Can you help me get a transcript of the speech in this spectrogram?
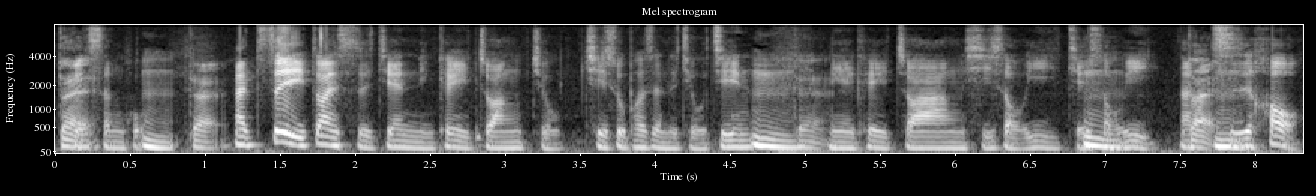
跟生活，嗯，对。那这一段时间你可以装酒七十五 percent 的酒精，嗯，对。你也可以装洗手液、洁手液。那之后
